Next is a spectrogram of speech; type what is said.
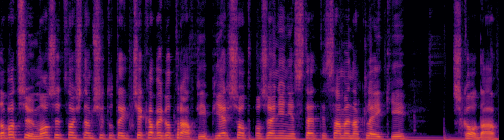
Zobaczymy, może coś nam się tutaj ciekawego trafi. Pierwsze otworzenie niestety same naklejki. Szkoda.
